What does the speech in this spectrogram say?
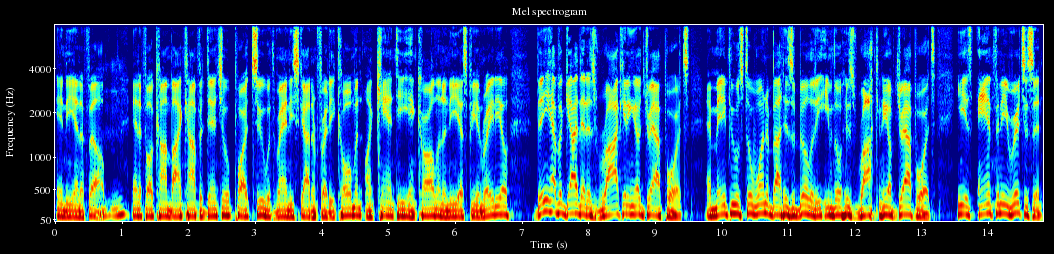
in the NFL. Mm-hmm. NFL Combine Confidential, Part Two, with Randy Scott and Freddie Coleman on Canty and Carlin on ESPN Radio. Then you have a guy that is rocketing up draft boards, and many people still wonder about his ability, even though he's rocketing up draft boards. He is Anthony Richardson.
